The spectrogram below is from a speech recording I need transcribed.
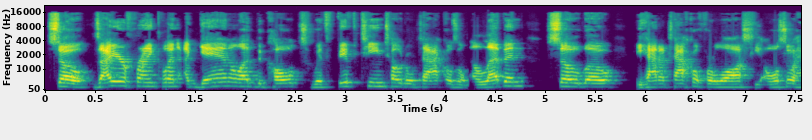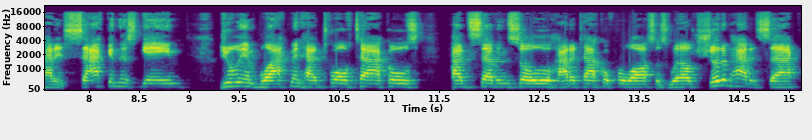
So Zaire Franklin again led the Colts with 15 total tackles, 11 solo. He had a tackle for loss. He also had a sack in this game. Julian Blackmon had 12 tackles, had seven solo, had a tackle for loss as well. Should have had a sack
